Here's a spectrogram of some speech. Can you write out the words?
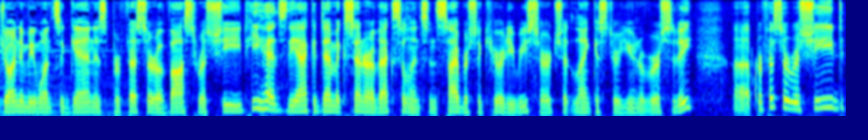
Joining me once again is Professor Awais Rashid. He heads the Academic Center of Excellence in Cybersecurity Research at Lancaster University. Uh, Professor Rashid,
